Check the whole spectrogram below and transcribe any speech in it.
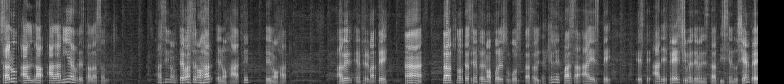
Salud a la, a la mierda está la salud. Así no, ¿te vas a enojar? Enojate, enojate. A ver, enfermate. Claro, pues no te has enfermado, por eso vos estás ahorita. ¿Qué le pasa a este, este adefesio? Me deben estar diciendo siempre.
